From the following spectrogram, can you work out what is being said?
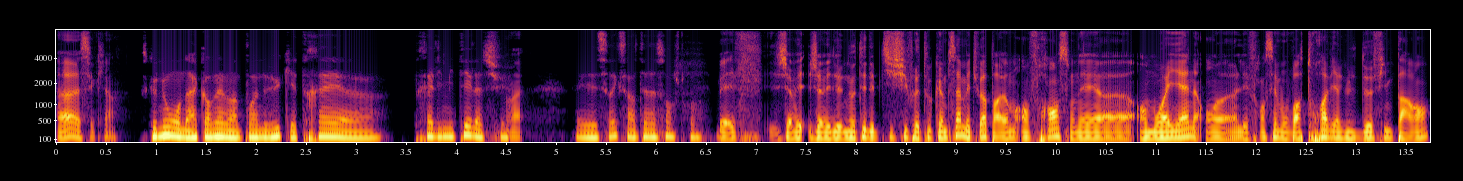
Ah c'est clair. Parce que nous, on a quand même un point de vue qui est très, euh, très limité là-dessus. Ouais. Et c'est vrai que c'est intéressant, je trouve. J'avais noté des petits chiffres et tout comme ça, mais tu vois, par exemple, en France, on est euh, en moyenne, on, euh, les Français vont voir 3,2 films par an,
